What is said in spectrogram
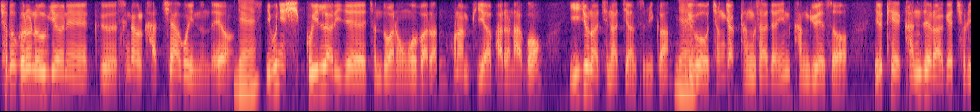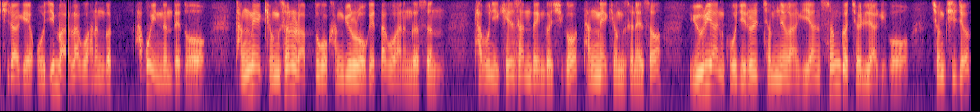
저도 그런 의견에 그 생각을 같이 하고 있는데요. 예. 이분이 19일 날 이제 전두환 옹호 발언, 호남 비하 발언하고 2주나 지났지 않습니까? 예. 그리고 정작 당사자인 강주에서 이렇게 간절하게 절실하게 오지 말라고 하는 것 하고 있는데도 당내 경선을 앞두고 강주를 오겠다고 하는 것은 다분히 계산된 것이고 당내 경선에서 유리한 고지를 점령하기 위한 선거 전략이고 정치적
